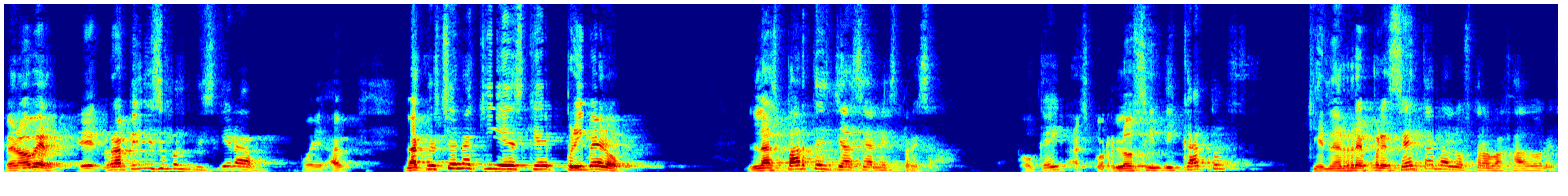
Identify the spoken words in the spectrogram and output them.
Pero a ver, eh, rapidísimo, ni siquiera voy a-. La cuestión aquí es que, primero, las partes ya se han expresado, ¿ok? Ah, es correcto. Los sindicatos, quienes representan a los trabajadores,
